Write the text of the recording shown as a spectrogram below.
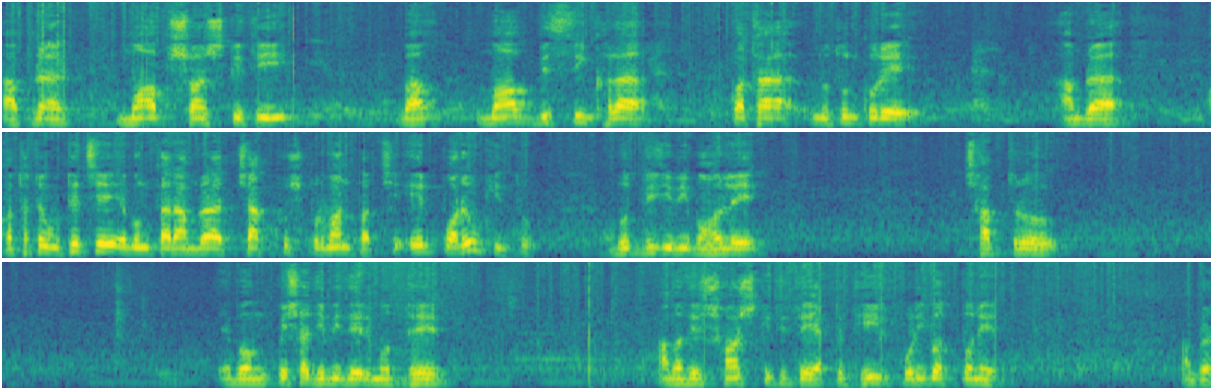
আপনার মব সংস্কৃতি বা মব বিশৃঙ্খলা কথা নতুন করে আমরা কথাটা উঠেছে এবং তার আমরা চাক্ষুষ প্রমাণ পাচ্ছি। এরপরেও কিন্তু বুদ্ধিজীবী মহলে ছাত্র এবং পেশাজীবীদের মধ্যে আমাদের সংস্কৃতিতে একটা ধীর পরিবর্তনের আমরা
